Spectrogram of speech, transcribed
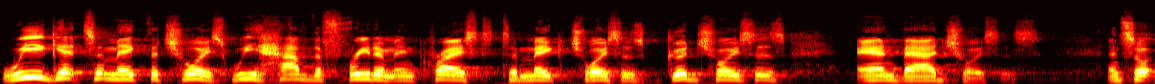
We get to make the choice. We have the freedom in Christ to make choices, good choices and bad choices. And so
